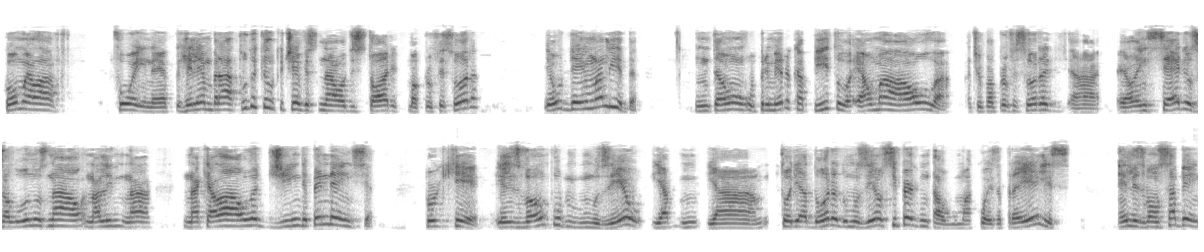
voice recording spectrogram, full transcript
como ela foi, né? Relembrar tudo aquilo que eu tinha visto na aula de história com uma professora, eu dei uma lida. Então, o primeiro capítulo é uma aula, tipo, a professora, ela insere os alunos na, na, na, naquela aula de independência. Porque eles vão para o museu e a, e a, historiadora do museu, se perguntar alguma coisa para eles, eles vão saber.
